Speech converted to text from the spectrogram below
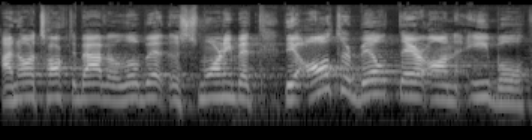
I know I talked about it a little bit this morning, but the altar built there on Ebal,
